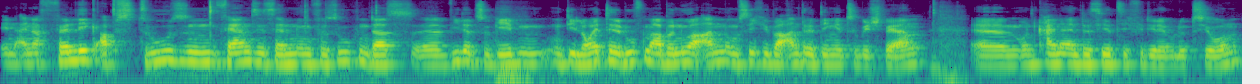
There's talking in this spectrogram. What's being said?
in einer völlig abstrusen Fernsehsendung versuchen, das äh, wiederzugeben. Und die Leute rufen aber nur an, um sich über andere Dinge zu beschweren. Ähm, und keiner interessiert sich für die Revolution.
